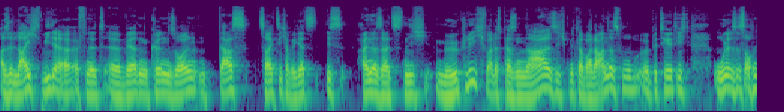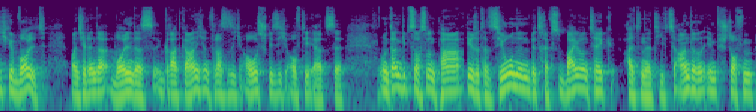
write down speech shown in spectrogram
also leicht wiedereröffnet äh, werden können sollen. Das zeigt sich aber jetzt, ist einerseits nicht möglich, weil das Personal sich mittlerweile anderswo äh, betätigt, oder es ist auch nicht gewollt. Manche Länder wollen das gerade gar nicht und verlassen sich ausschließlich auf die Ärzte. Und dann gibt es noch so ein paar Irritationen betreffs BioNTech, alternativ zu anderen Impfstoffen,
